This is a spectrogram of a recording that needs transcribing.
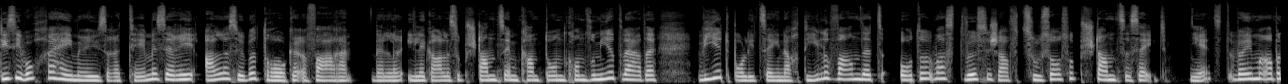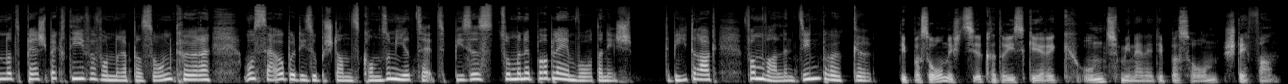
Diese Woche haben wir in unserer Themenserie alles über Drogen erfahren, welche illegale Substanzen im Kanton konsumiert werden, wie die Polizei nach Dealer wandelt oder was die Wissenschaft zu so Substanzen sagt. Jetzt wollen wir aber noch die Perspektive von einer Person hören, die selber die Substanz konsumiert hat, bis es zu einem Problem geworden ist. Der Beitrag von Valentin Brücker. Die Person ist ca. 30-jährig und wir nennen die Person Stefan.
